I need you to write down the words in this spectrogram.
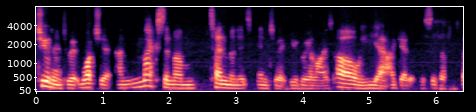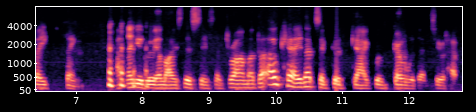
tune into it, watch it, and maximum 10 minutes into it, you'd realize, oh, yeah, I get it. This is a fake thing. And then you'd realize this is a drama, but okay, that's a good gag. We'll go with it, see what happens.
